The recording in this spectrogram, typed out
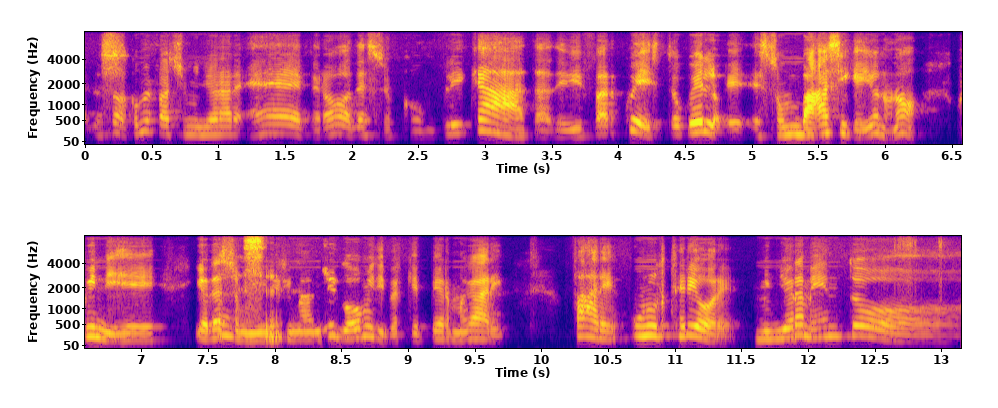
eh, lo so, come faccio a migliorare? Eh, però adesso è complicata, devi fare questo, quello, e, e sono basi che io non ho. Quindi io adesso eh, mi sì. rimangio i gomiti perché per magari fare un ulteriore miglioramento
